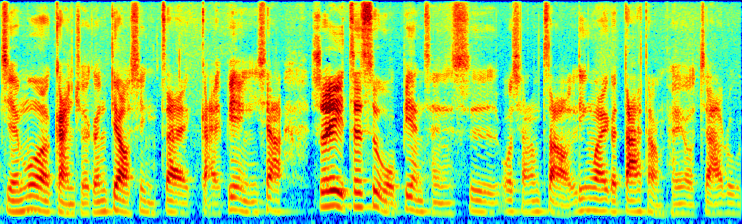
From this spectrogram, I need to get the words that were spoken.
节目的感觉跟调性再改变一下。所以这次我变成是我想找另外一个搭档朋友加入，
